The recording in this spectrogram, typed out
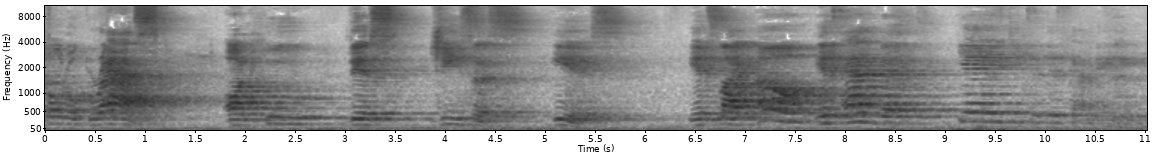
total grasp on who this Jesus is. It's like, oh, it's Advent. Yay, Jesus is coming.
